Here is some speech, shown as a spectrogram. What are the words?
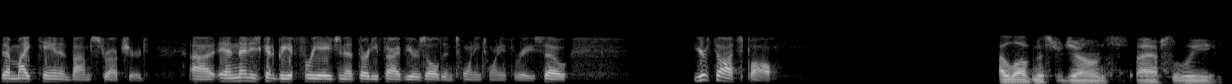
that Mike Tannenbaum structured. Uh, and then he's going to be a free agent at 35 years old in 2023. So, your thoughts, Paul? I love Mr. Jones. I absolutely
